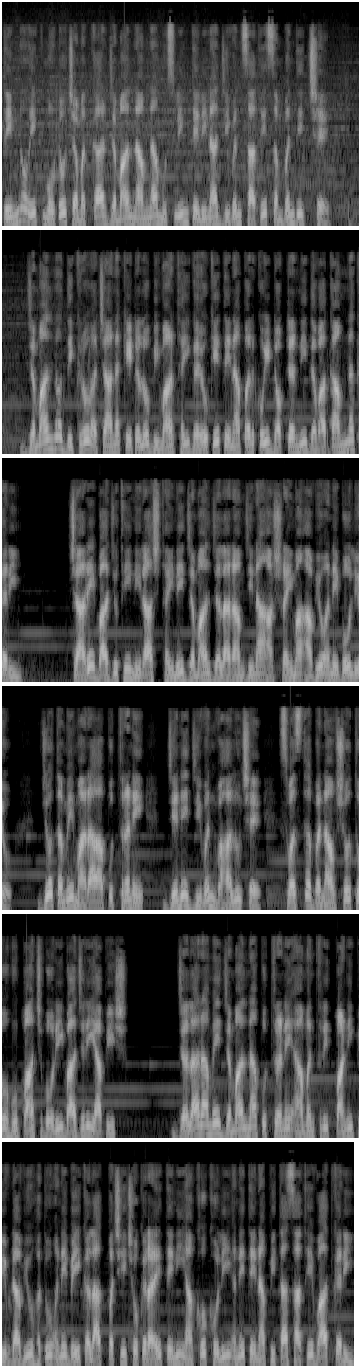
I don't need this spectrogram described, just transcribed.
તેમનો એક મોટો ચમત્કાર જમાલ નામના મુસ્લિમ તેલીના જીવન સાથે સંબંધિત છે. જમાલનો દીકરો અચાનક એટલો બીમાર થઈ ગયો કે તેના પર કોઈ ડોક્ટરની દવા કામ ન કરી. ચારે બાજુથી નિરાશ થઈને જમાલ જલારામજીના આશ્રયમાં આવ્યો અને બોલ્યો, જો તમે મારા આ પુત્રને, જેને જીવન વહાલું છે, સ્વસ્થ બનાવશો તો હું પાંચ બોરી બાજરી આપીશ. જલારામે જમાલના પુત્રને આમંત્રિત પાણી પીવડાવ્યું હતું અને બે કલાક પછી છોકરાએ તેની આંખો ખોલી અને તેના પિતા સાથે વાત કરી.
